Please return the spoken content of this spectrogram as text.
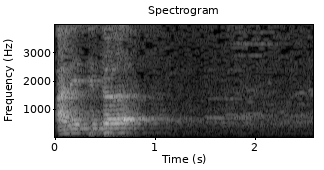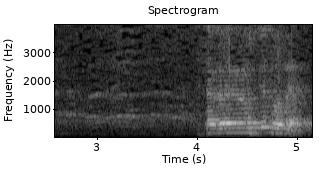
आणि तिथं सगळं व्यवस्थित होत आहे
